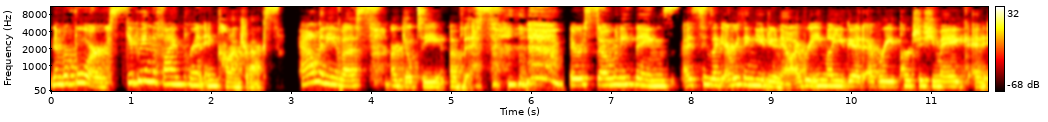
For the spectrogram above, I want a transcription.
Number four, skipping the fine print in contracts. How many of us are guilty of this? there are so many things. It seems like everything you do now, every email you get, every purchase you make, and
